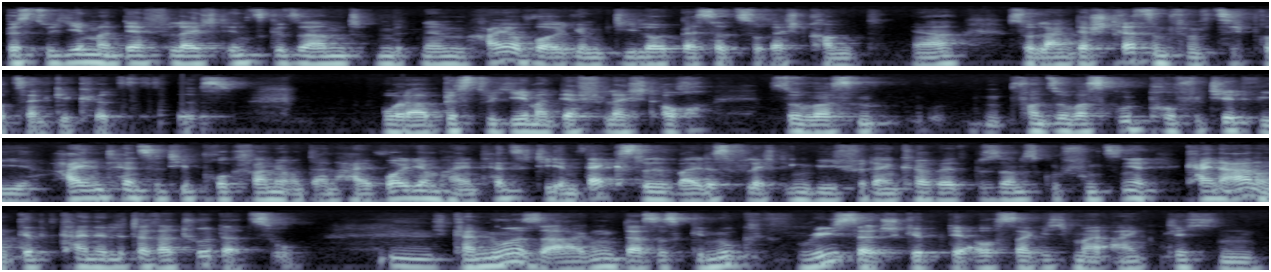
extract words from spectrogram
Bist du jemand, der vielleicht insgesamt mit einem Higher Volume Deload besser zurechtkommt, ja, solange der Stress um 50 Prozent gekürzt ist? Oder bist du jemand, der vielleicht auch sowas von sowas gut profitiert wie High-Intensity-Programme und dann High-Volume, High-Intensity im Wechsel, weil das vielleicht irgendwie für deinen Körper jetzt besonders gut funktioniert. Keine Ahnung, gibt keine Literatur dazu. Mhm. Ich kann nur sagen, dass es genug Research gibt, der auch, sage ich mal, eigentlich ein,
